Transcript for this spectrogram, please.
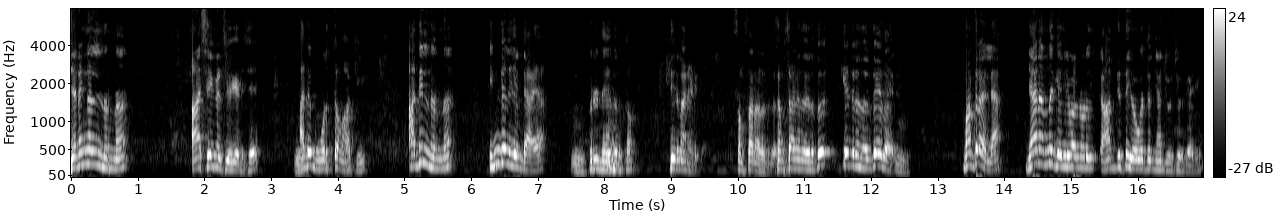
ജനങ്ങളിൽ നിന്ന് ആശയങ്ങൾ സ്വീകരിച്ച് അത് മൂർത്തമാക്കി അതിൽ നിന്ന് ഇന്റലിജന്റ് ആയ ഒരു നേതൃത്വം തീരുമാനം എടുക്കുക സംസ്ഥാന സംസ്ഥാന നേതൃത്വം കേന്ദ്ര നേതൃത്വം ഏതായാലും. മാത്രമല്ല ഞാൻ അന്ന് കേജ്രിവാളിനോട് ആദ്യത്തെ യോഗത്തിൽ ഞാൻ ചോദിച്ചൊരു കാര്യം.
